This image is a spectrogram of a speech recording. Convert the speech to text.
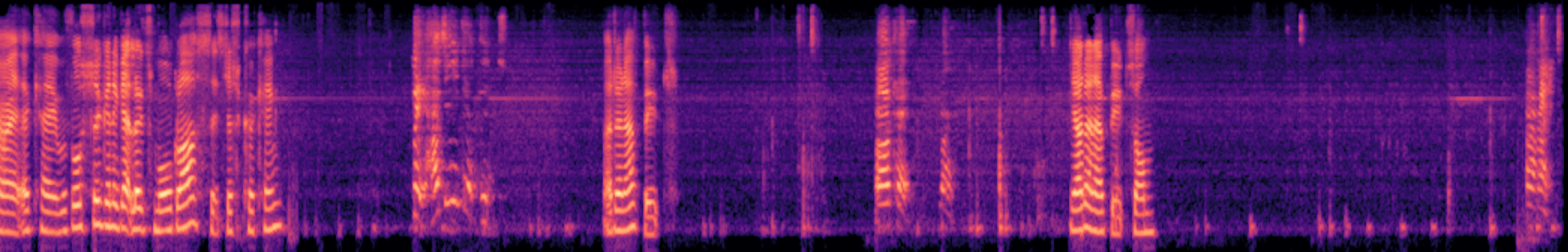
Alright, okay. We're also gonna get loads more glass. It's just cooking. Wait, how do you get boots? I don't have boots. Oh, okay, right. Yeah, I don't have boots on. Alright.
